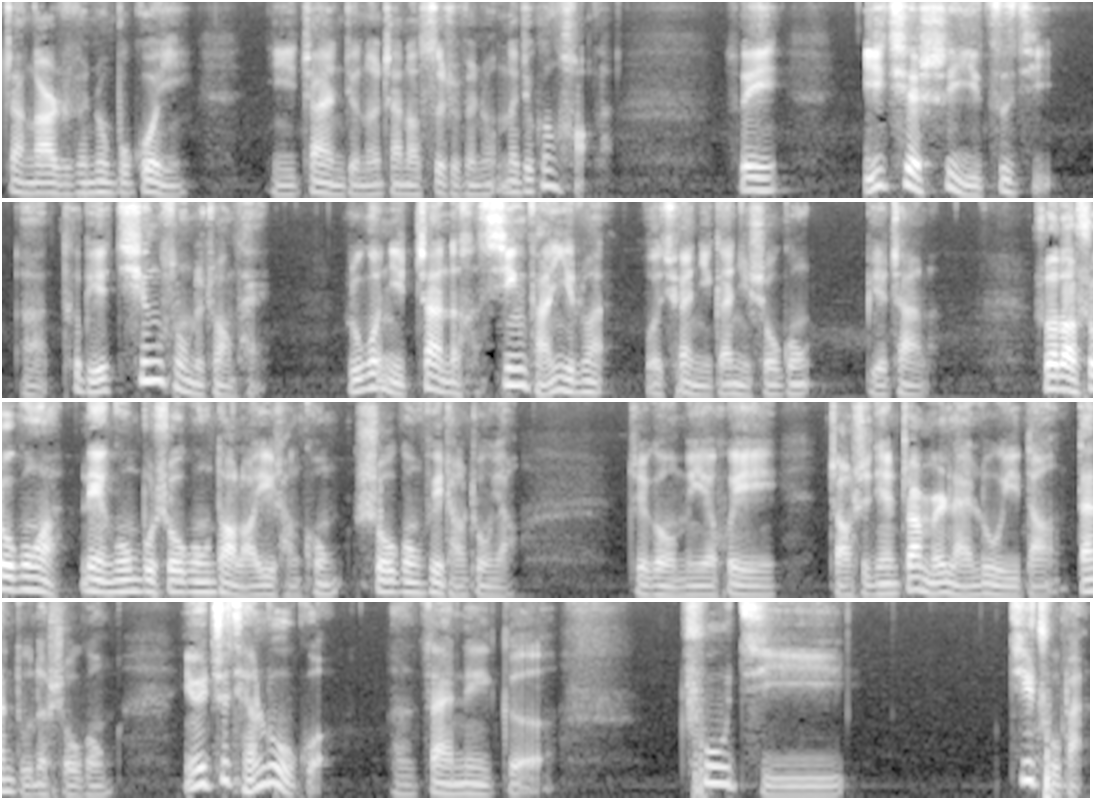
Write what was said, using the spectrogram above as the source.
站个二十分钟不过瘾，你站就能站到四十分钟，那就更好了。所以一切是以自己啊特别轻松的状态。如果你站得很心烦意乱，我劝你赶紧收工，别站了。说到收工啊，练功不收工，到老一场空。收工非常重要，这个我们也会找时间专门来录一档单独的收工，因为之前录过，嗯，在那个初级基础版，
